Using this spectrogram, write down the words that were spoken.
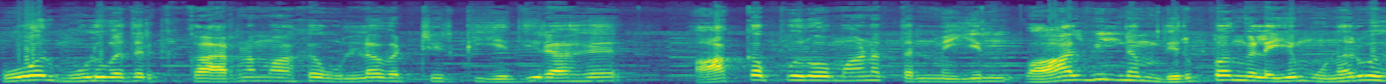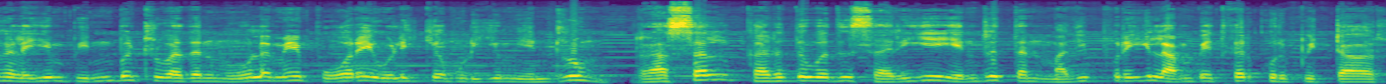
போர் மூழுவதற்கு காரணமாக உள்ளவற்றிற்கு எதிராக ஆக்கப்பூர்வமான தன்மையில் வாழ்வில் நம் விருப்பங்களையும் உணர்வுகளையும் பின்பற்றுவதன் மூலமே போரை ஒழிக்க முடியும் என்றும் ரசல் கருதுவது சரியே என்று தன் மதிப்புரையில் அம்பேத்கர் குறிப்பிட்டார்.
